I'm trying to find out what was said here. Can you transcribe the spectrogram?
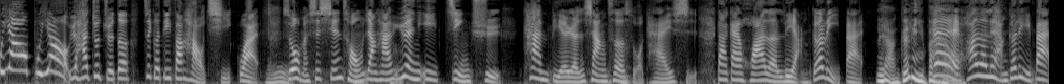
不要不要，因为他就觉得这个地方好奇怪，所以我们是先从让他愿意进去看别人上厕所开始，大概花了两个礼拜，两个礼拜，对，花了两个礼拜。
